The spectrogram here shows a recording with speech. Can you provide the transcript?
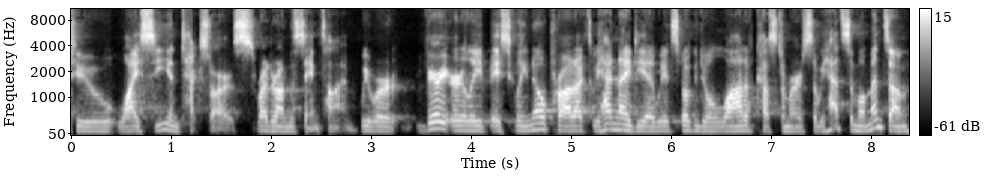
to YC and Techstars right around the same time. We were very early, basically no product. We had an idea. We had spoken to a lot of customers, so we had some momentum,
